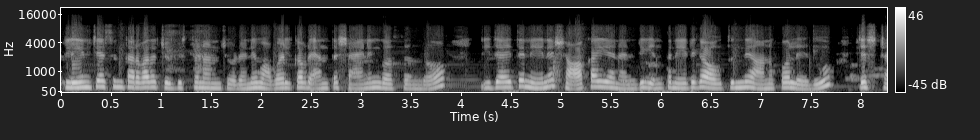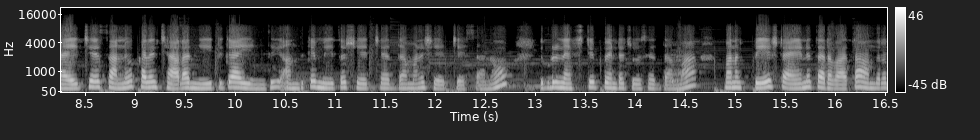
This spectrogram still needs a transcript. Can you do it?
క్లీన్ చేసిన తర్వాత చూపిస్తున్నాను చూడండి. మొబైల్ కవర్ ఎంత షైనింగ్ వస్తుందో. ఇదైతే నేనే షాక్ అయ్యానండి. ఇంత నీట్గా అవుతుంది అనుకోలేదు. జస్ట్ ట్రై చేశాను కానీ చాలా నీట్గా అయింది. అందుకే మీతో షేర్ చేద్దామని షేర్ చేశాను. ఇప్పుడు నెక్స్ట్ స్టెప్ ఏంటో చూసేద్దామా? మనకు పేస్ట్ అయిన తర్వాత అందులో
